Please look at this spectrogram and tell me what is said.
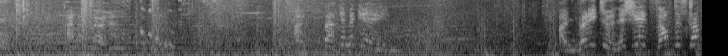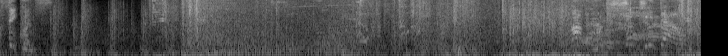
う Understood. I'm back in the game. I'm ready to initiate self-destruct sequence. I'm gonna have to shoot you down.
